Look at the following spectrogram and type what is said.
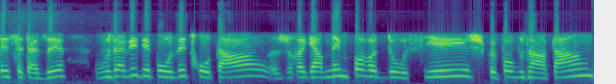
C'est-à-dire, vous avez déposé trop tard, je regarde même pas votre dossier, je peux pas vous entendre.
